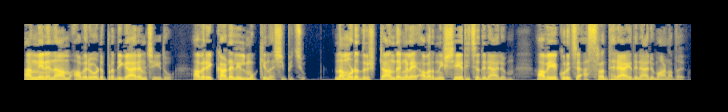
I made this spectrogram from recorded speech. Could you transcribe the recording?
അങ്ങനെ നാം അവരോട് പ്രതികാരം ചെയ്തു. അവരെ കടലിൽ മുക്കി നശിപ്പിച്ചു. നമ്മുടെ ദൃഷ്ടാന്തങ്ങളെ അവർ നിഷേധിച്ചതിനാലും അവയെക്കുറിച്ച് അശ്രദ്ധരായതിനാലുമാണത്.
